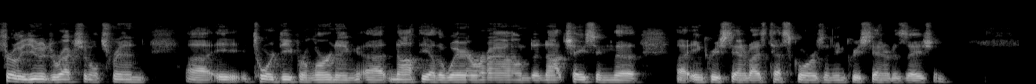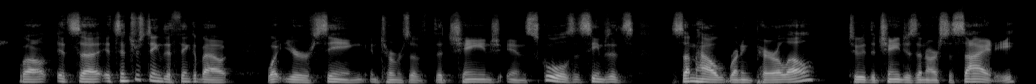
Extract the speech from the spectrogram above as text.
fairly unidirectional trend uh, toward deeper learning, uh, not the other way around, and not chasing the uh, increased standardized test scores and increased standardization. Well, it's it's interesting to think about what you're seeing in terms of the change in schools. It seems it's somehow running parallel to the changes in our society,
